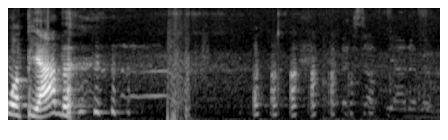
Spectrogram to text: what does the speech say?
Uma piada? Essa piada mesmo.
